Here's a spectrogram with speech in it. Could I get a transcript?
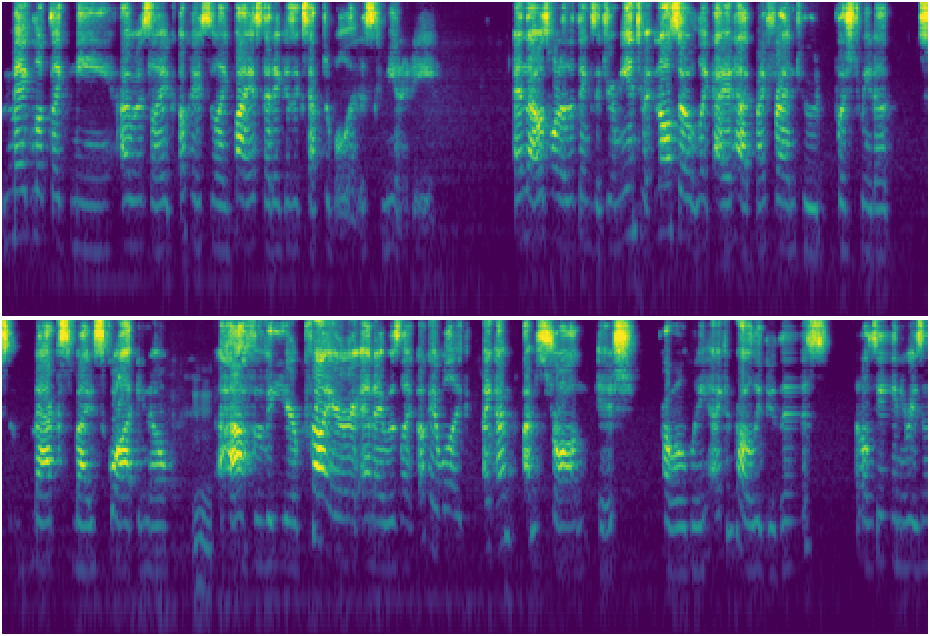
Meg looked like me. I was like, okay, so like my aesthetic is acceptable in this community. And that was one of the things that drew me into it. And also, like, I had had my friend who pushed me to max my squat, you know, mm-hmm. half of a year prior, and I was like, okay, well, like I, am I'm, I'm strong ish, probably. I can probably do this. I don't see any reason.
